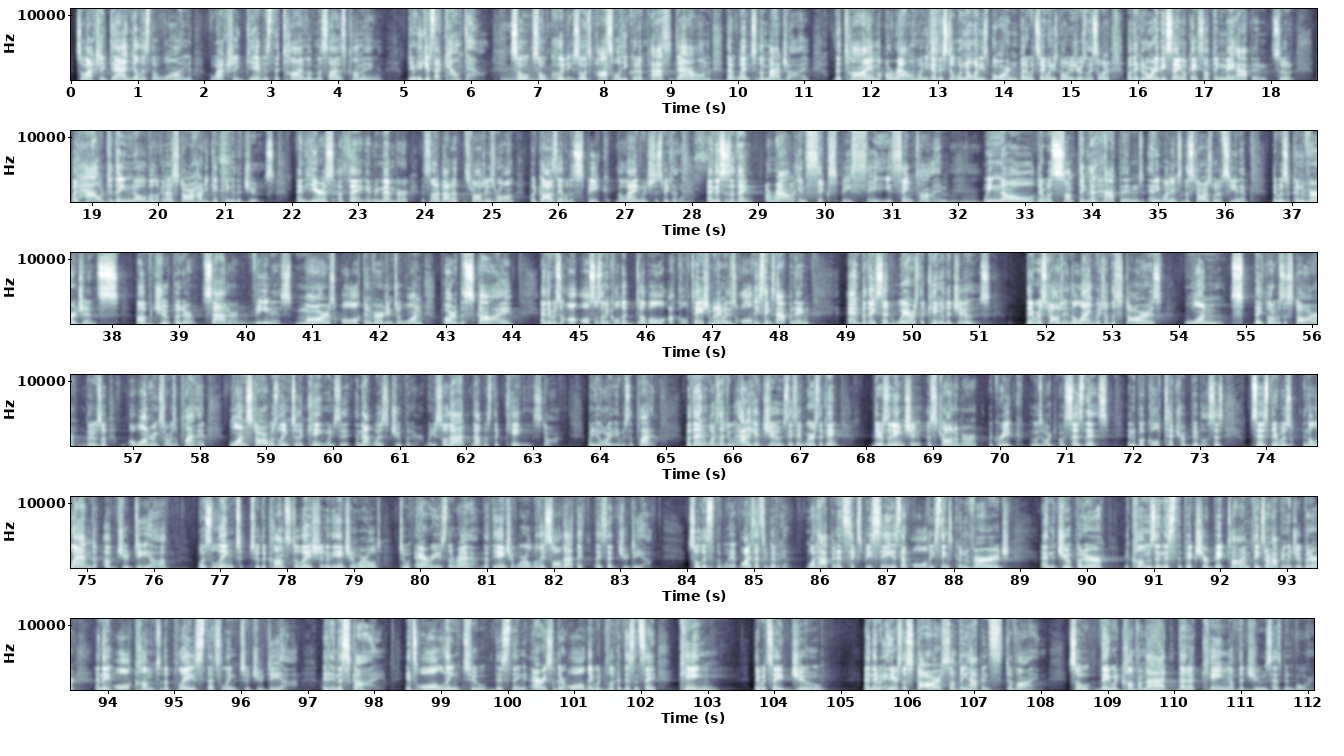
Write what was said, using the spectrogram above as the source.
So actually daniel is the one who actually gives the time of messiah's coming. You know he gives that countdown so, so could so it's possible he could have passed down that went to the Magi the time around when he came. They still wouldn't know when he's born, but it would say when he's going to Jerusalem. They still wouldn't, but they could already be saying, okay, something may happen soon. But But how do they know, But looking at a star, how do you get king of the Jews? And here's a thing, and remember, it's not about astrology is wrong, but God is able to speak the language to speak to them. Yes. And this is the thing around in 6 BC, same time, mm-hmm. we know there was something that happened. Anyone into the stars would have seen it. There was a convergence of Jupiter, Saturn, Venus, Mars, all converging to one part of the sky. And there was also something called a double occultation. But anyway, there's all these things happening. And but they said, Where is the king of the Jews? They were astrologers. In the language of the stars, one, they thought it was a star, but it was a, a wandering star, it was a planet. One star was linked to the king, when you see, and that was Jupiter. When you saw that, that was the king star, when you, or it was the planet. But then, what does that do? How do you get Jews? They say, "Where's the king?" There's an ancient astronomer, a Greek, or says this in a book called Tetra Tetrabibla. Says says there was in the land of Judea was linked to the constellation in the ancient world to Aries the ram. That the ancient world, when they saw that, they, they said Judea. So this, the, why is that significant? What happened in 6 BC is that all these things converge, and Jupiter it comes in this the picture big time. Things are happening with Jupiter, and they all come to the place that's linked to Judea in in the sky. It's all linked to this thing Aries. So they're all they would look at this and say king. They would say Jew, and they and here's the star. Something happens divine. So they would come from that that a king of the Jews has been born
